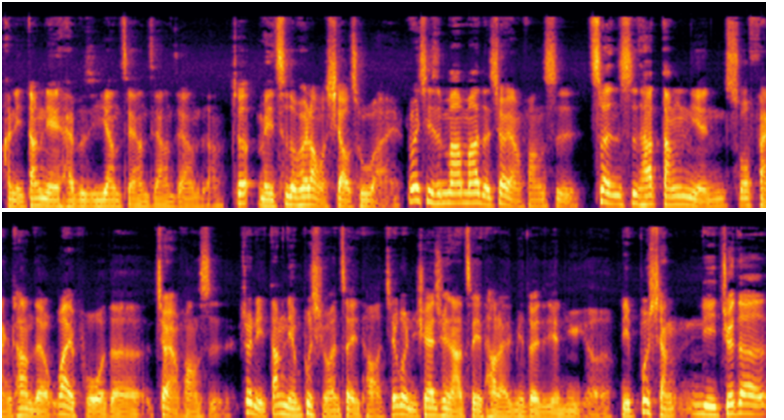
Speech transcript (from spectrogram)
啊，你当年还不是一样怎样怎样怎样怎样，就每次都会让我笑出来。因为其实妈妈的教养方式，正是她当年所反抗的外婆的教养方式。就你当年不喜欢这一套，结果你现在去拿这一套来面对你的女儿，你不想，你觉得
